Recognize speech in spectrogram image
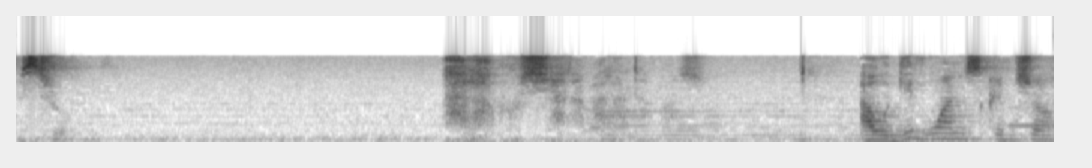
It's true. I will give one scripture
